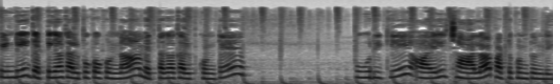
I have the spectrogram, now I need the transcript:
పిండి గట్టిగా కలుపుకోకుండా మెత్తగా కలుపుకుంటే పూరికి ఆయిల్ చాలా పట్టుకుంటుంది.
